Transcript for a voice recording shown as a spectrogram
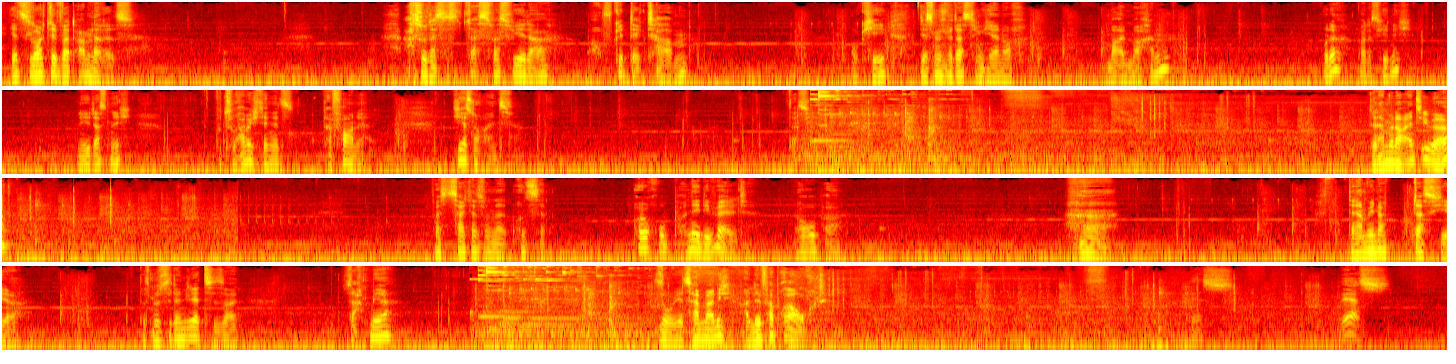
Jetzt leuchtet was anderes. so, das ist das, was wir da aufgedeckt haben. Okay, jetzt müssen wir das Ding hier noch mal machen. Oder? War das hier nicht? Nee, das nicht. Wozu habe ich denn jetzt da vorne? Hier ist noch eins. Das hier. Dann haben wir noch eins über. Was zeigt das uns denn? Europa. Ne, die Welt. Europa. Hm. Dann haben wir noch das hier. Das müsste dann die letzte sein. Sag mir. So, jetzt haben wir eigentlich alle verbraucht. This. This.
